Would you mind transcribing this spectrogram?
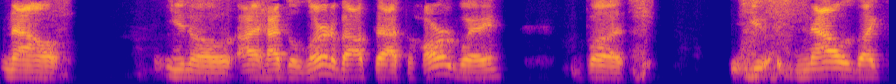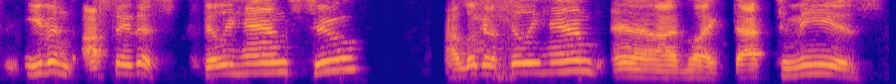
Now, you know, I had to learn about that the hard way, but you, now, like even I say this, Philly hands too. I look at a Philly hand and I'm like, that to me is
